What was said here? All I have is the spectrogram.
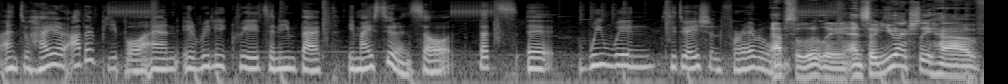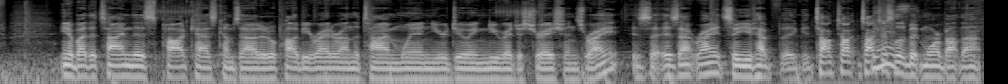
and to hire other people, and it really creates an impact in my students. So that's a win-win situation for everyone. Absolutely. And so you actually have, you know, by the time this podcast comes out, it'll probably be right around the time when you're doing new registrations, right? Is is that right? So you have uh, talk talk talk to us a little bit more about that.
